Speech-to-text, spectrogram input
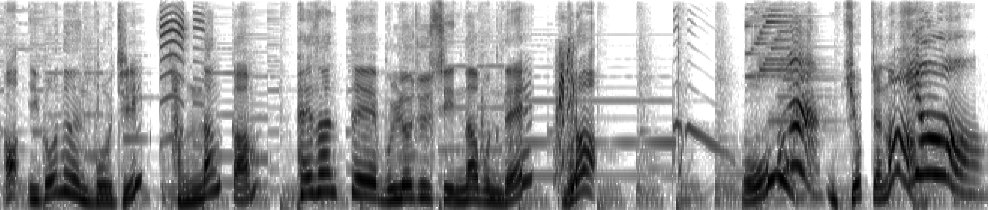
어, 이거는 뭐지? 장난감? pet한테 물려줄 수 있나 본데? 뭐라? 오, 귀엽잖아? 어.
